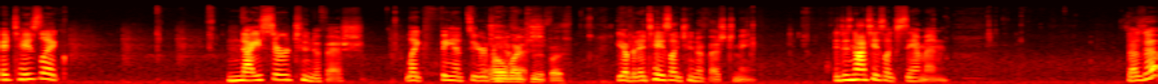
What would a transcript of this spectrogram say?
It tastes like nicer tuna fish, like fancier tuna fish. oh my tuna fish. Yeah, but it tastes like tuna fish to me. It does not taste like salmon. Does it?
